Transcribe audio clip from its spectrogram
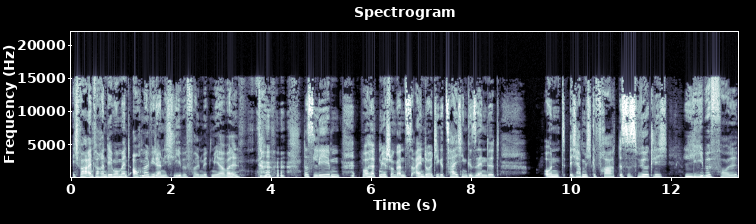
Ich war einfach in dem Moment auch mal wieder nicht liebevoll mit mir, weil das Leben hat mir schon ganz eindeutige Zeichen gesendet. Und ich habe mich gefragt, ist es wirklich liebevoll,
